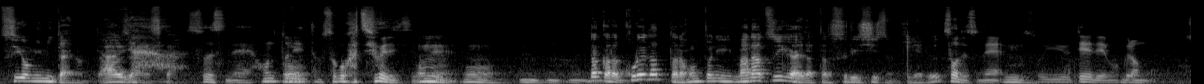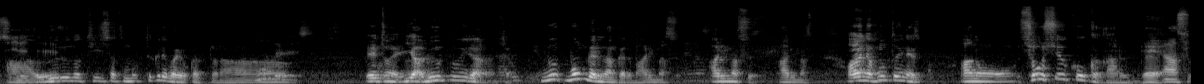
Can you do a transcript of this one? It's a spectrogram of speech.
強みみたいのってあるじゃないですか。そうですね。本当に、うん。多分そこが強いですようんね、うん、うんうんうん。だからこれだったら本当に真夏以外だったら3シーズン着れる？そうですね、うん。そういう体で僕らも。仕あ入れて、ーウールの T シャツ持ってくればよかったな。モンベルでした。えっ、とねいやループウィラーなんですよ。ムモンベルなんかでもあります。あります。あります。あれね本当にねあの消臭効果があるんで、あそ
